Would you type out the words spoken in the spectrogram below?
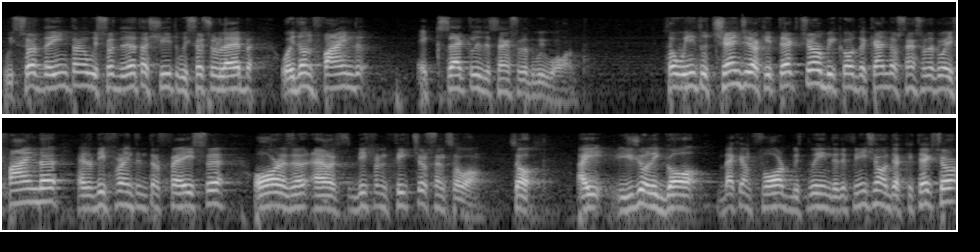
we search the internet, we search the data sheet, we search the lab, we don't find exactly the sensor that we want. So we need to change the architecture because the kind of sensor that we find has a different interface or has, a, has different features and so on. So I usually go back and forth between the definition of the architecture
